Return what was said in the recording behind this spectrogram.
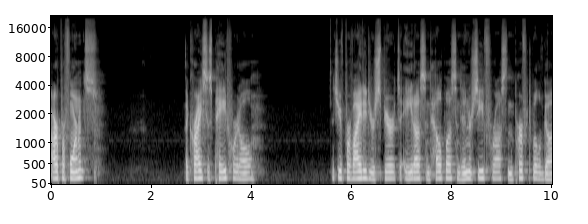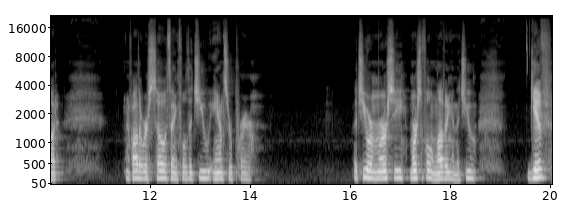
our performance, that Christ has paid for it all that you've provided your Spirit to aid us and help us and to intercede for us in the perfect will of God. And Father, we're so thankful that you answer prayer, that you are mercy, merciful and loving, and that you give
